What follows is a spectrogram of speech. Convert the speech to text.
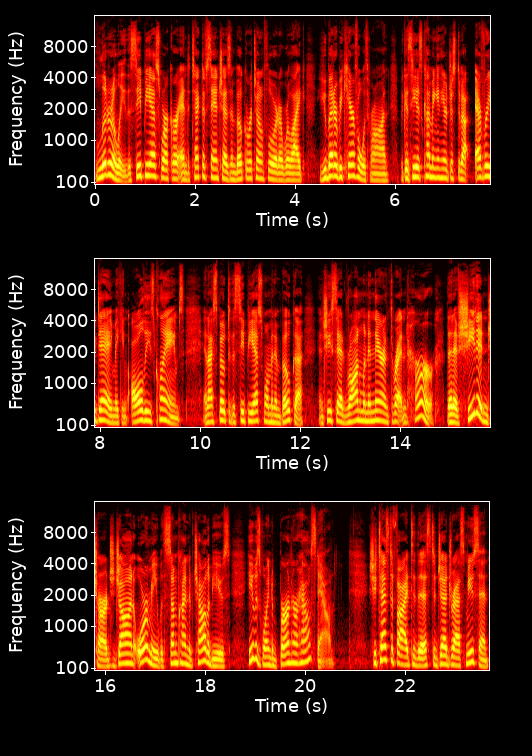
Literally, the CPS worker and Detective Sanchez in Boca Raton, Florida were like, You better be careful with Ron because he is coming in here just about every day making all these claims. And I spoke to the CPS woman in Boca, and she said Ron went in there and threatened her that if she didn't charge John or me with some kind of child abuse, he was going to burn her house down. She testified to this to Judge Rasmussen.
